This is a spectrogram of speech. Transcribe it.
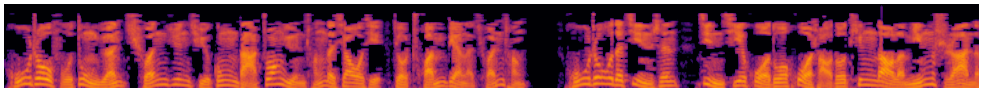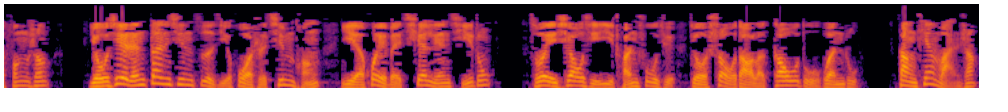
湖州府动员全军去攻打庄允城的消息就传遍了全城。湖州的近身近期或多或少都听到了明史案的风声，有些人担心自己或是亲朋也会被牵连其中，所以消息一传出去就受到了高度关注。当天晚上，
